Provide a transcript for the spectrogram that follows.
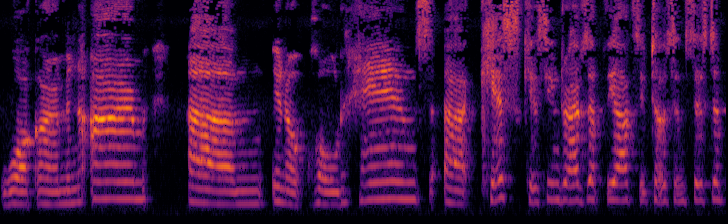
Walk arm in arm. Um, you know, hold hands. Uh, kiss. Kissing drives up the oxytocin system.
